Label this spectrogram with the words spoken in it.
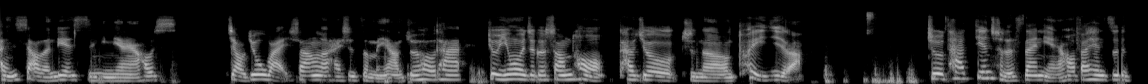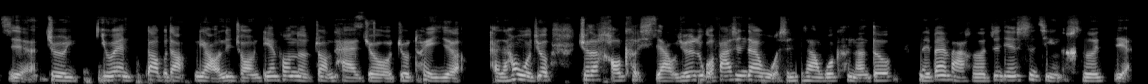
很小的练习里面，然后。脚就崴伤了还是怎么样？最后他就因为这个伤痛，他就只能退役了。就他坚持了三年，然后发现自己就永远到不到了那种巅峰的状态，就就退役了。然后我就觉得好可惜啊！我觉得如果发生在我身上，我可能都没办法和这件事情和解。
